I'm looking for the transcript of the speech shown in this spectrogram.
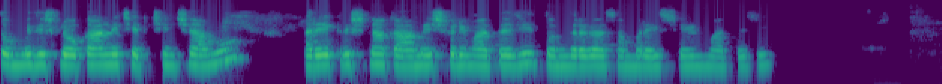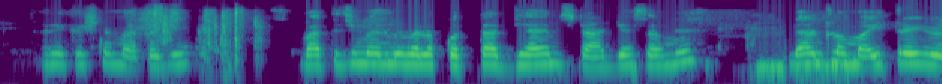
తొమ్మిది శ్లోకాల్ని చర్చించాము. హరే కృష్ణ కామేశ్వరి మాతాజీ తొందరగా సమ్మరైజ్ చేయండి మాతాజీ. హరే కృష్ణ మాతాజీ. మాతాజీ మనం ఇవాళ కొత్త అధ్యాయం స్టార్ట్ చేసాము. దాంట్లో మైత్రేయు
